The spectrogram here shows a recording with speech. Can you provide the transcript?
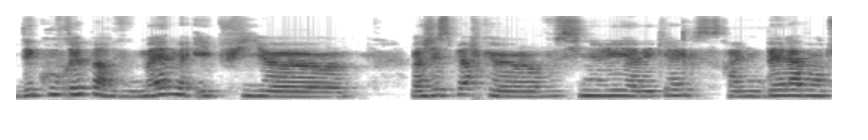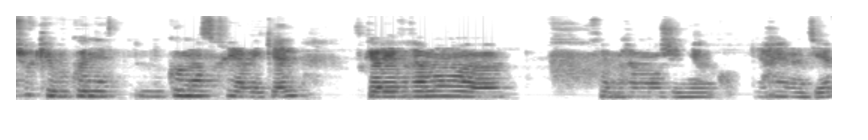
découvrez par vous-même et puis bah, j'espère que vous signerez avec elle, que ce sera une belle aventure que vous, vous commencerez avec elle, parce qu'elle est vraiment, vraiment géniale, il n'y a rien à dire.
